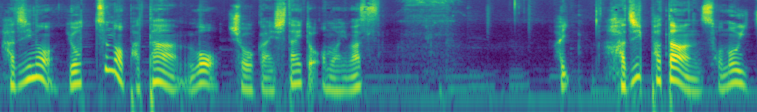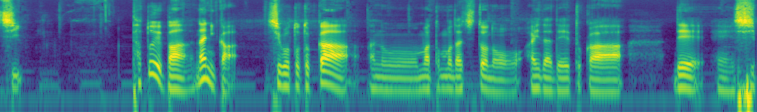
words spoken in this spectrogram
恥の4つのパターンを紹介したいと思います。はい。恥パターンその1。例えば何か仕事とか、あのまあ、友達との間でとかで、えー、失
